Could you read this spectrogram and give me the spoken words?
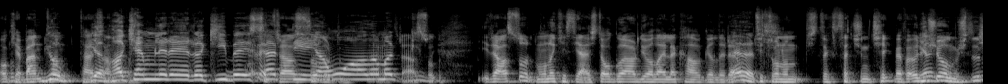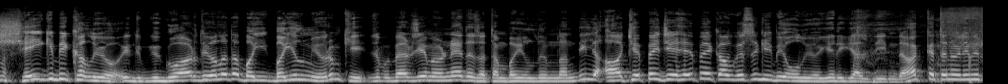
Okey ben Yok tam tersi ya anladım. hakemlere, rakibe Evet, sert rahatsız diye ya olurdum. o ağlamak Evet, rahatsız olurdum ona kesin yani işte o Guardiola'yla kavgaları, Evet. Tito'nun işte saçını çekme falan öyle Ya bir şey olmuştu değil mi? Şey gibi kalıyor. Guardiola da bay- bayılmıyorum ki. Vereceğim örneğe de zaten bayıldığımdan değil. AKP CHP kavgası gibi oluyor yeri geldiğinde. Hakikaten öyle bir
